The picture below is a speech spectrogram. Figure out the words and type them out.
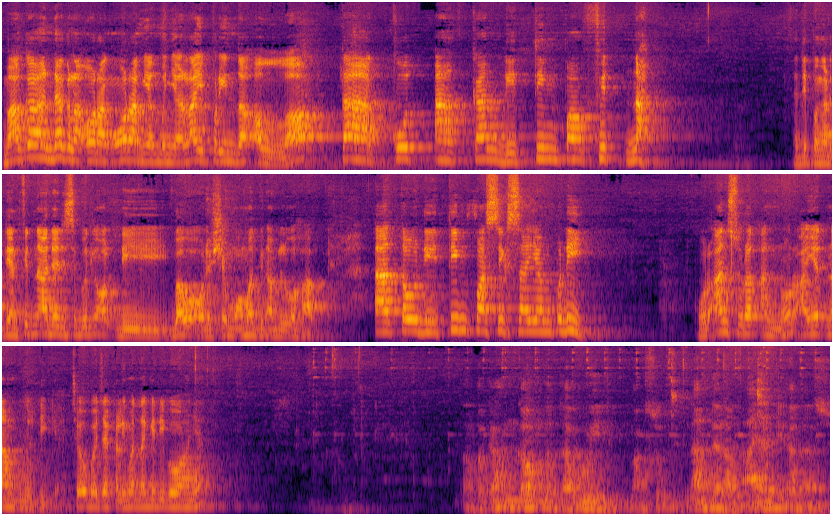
Maka hendaklah orang-orang yang menyalahi perintah Allah takut akan ditimpa fitnah. Nanti pengertian fitnah ada disebutkan dibawa oleh Syekh Muhammad bin Abdul Wahab atau ditimpa siksa yang pedih. Quran surat An-Nur ayat 63. Coba baca kalimat lagi di bawahnya. Apakah engkau mengetahui maksud fitnah dalam ayat di atas?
